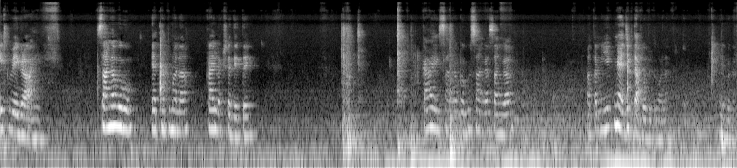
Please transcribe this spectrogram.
एक वेगळा आहे. सांगा बघू यातनं तुम्हाला काय लक्षात येतंय? काय सांगा बघू सांगा सांगा. आता मी एक मॅजिक दाखवते तुम्हाला. हे बघा.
